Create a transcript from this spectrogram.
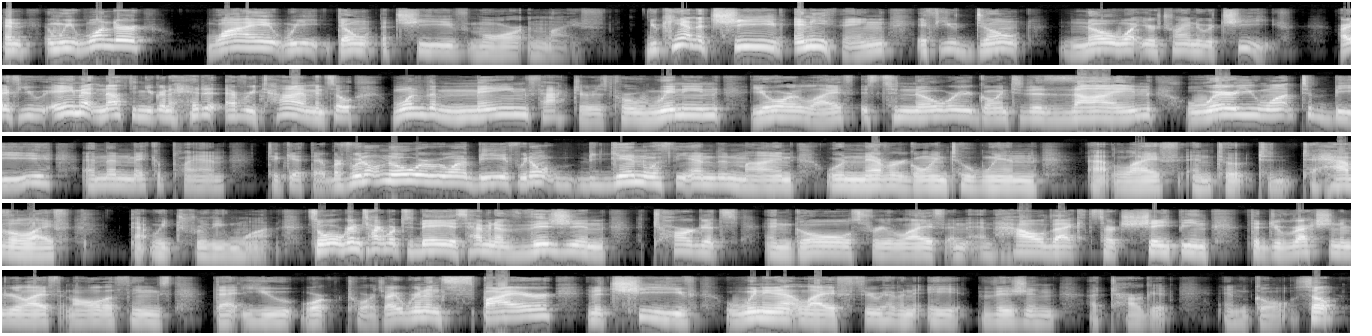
And, and we wonder why we don't achieve more in life. You can't achieve anything if you don't know what you're trying to achieve right? If you aim at nothing, you're going to hit it every time. And so one of the main factors for winning your life is to know where you're going to design where you want to be and then make a plan to get there. But if we don't know where we want to be, if we don't begin with the end in mind, we're never going to win at life and to, to, to have the life that we truly want. So what we're going to talk about today is having a vision, targets, and goals for your life and, and how that can start shaping the direction of your life and all the things that you work towards, right? We're going to inspire and achieve winning at life through having a vision, a target, and goal. So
